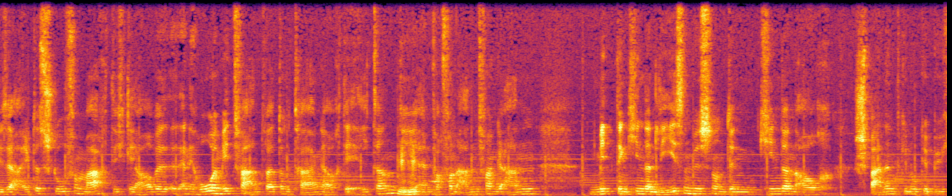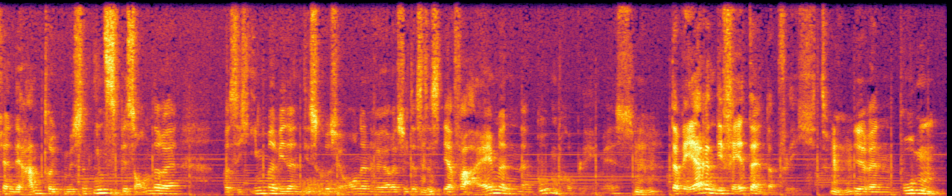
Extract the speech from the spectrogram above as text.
diese Altersstufen macht. Ich glaube, eine hohe Mitverantwortung tragen auch die Eltern, die mhm. einfach von Anfang an mit den Kindern lesen müssen und den Kindern auch spannend genug Bücher in die Hand drücken müssen. Insbesondere, was ich immer wieder in Diskussionen höre, ist, dass das ja vor allem ein, ein Bubenproblem ist. Mhm. Da wären die Väter in der Pflicht, mhm. ihren Buben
